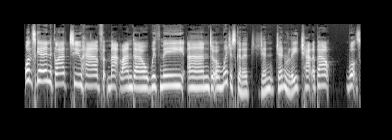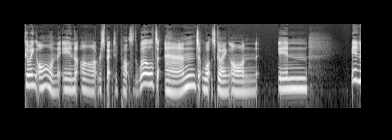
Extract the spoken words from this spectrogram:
Once again, glad to have Matt Landau with me, and um, we're just going to gen- generally chat about what's going on in our respective parts of the world and what's going on in in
